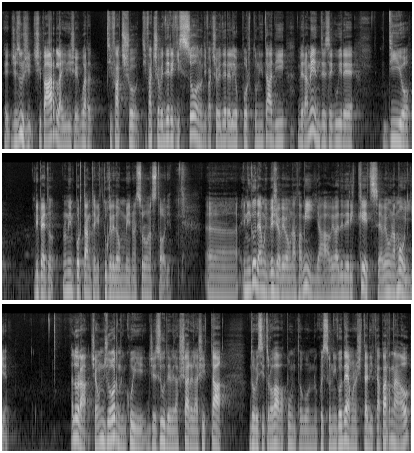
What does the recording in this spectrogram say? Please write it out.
E Gesù ci, ci parla gli dice, guarda, ti faccio, ti faccio vedere chi sono, ti faccio vedere le opportunità di veramente seguire Dio. Ripeto, non è importante che tu creda o meno, è solo una storia. Uh, e Nicodemo invece aveva una famiglia, aveva delle ricchezze, aveva una moglie. Allora c'è un giorno in cui Gesù deve lasciare la città dove si trovava appunto con questo Nicodemo, una città di Caparnao,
